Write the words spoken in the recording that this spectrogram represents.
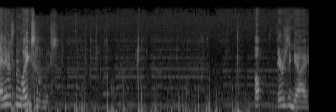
anything like Samus. Oh, there's the guy.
